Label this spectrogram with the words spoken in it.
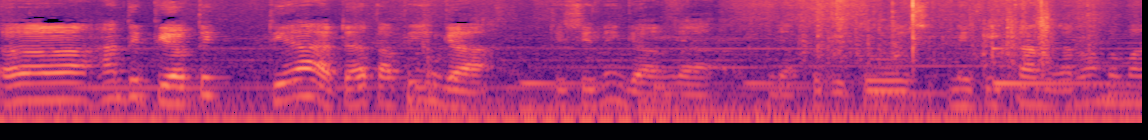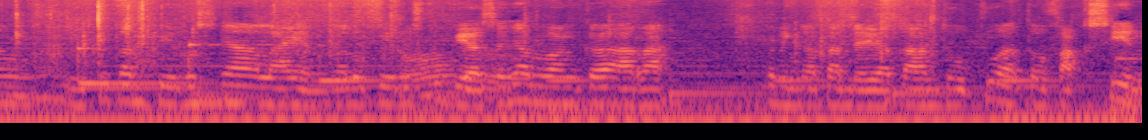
Eh, antibiotik dia ada tapi enggak di sini enggak enggak enggak begitu signifikan karena memang itu kan virusnya lain kalau virus itu Oh. biasanya memang ke arah peningkatan daya tahan tubuh atau vaksin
